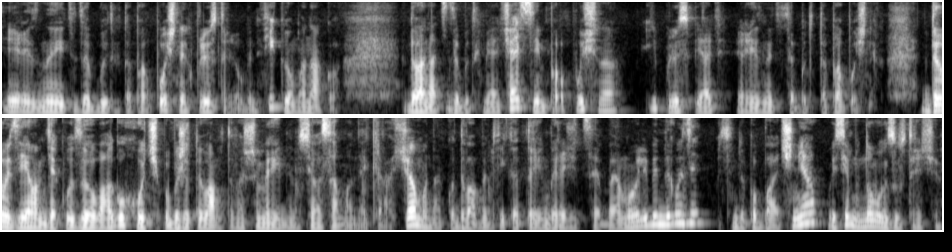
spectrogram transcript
і різниця забитих та пропущених плюс 3 у Бенфіки, у Монако 12 забитих м'яча, 7 пропущено і плюс 5 різниці забитих та пропущених. Друзі, я вам дякую за увагу. Хочу побажати вам та вашим рідним всього самого найкращого. Монако 2, Бенфіка 3. Бережіть себе, мої любі друзі. Усім до побачення, усім до нових зустрічей.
